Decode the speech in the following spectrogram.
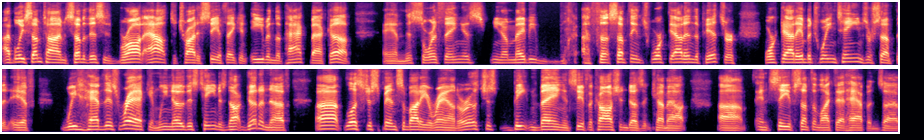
I believe sometimes some of this is brought out to try to see if they can even the pack back up and this sort of thing is, you know, maybe something that's worked out in the pits or worked out in between teams or something. If we have this wreck and we know this team is not good enough, uh, let's just spin somebody around or let's just beat and bang and see if the caution doesn't come out uh, and see if something like that happens. Uh,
